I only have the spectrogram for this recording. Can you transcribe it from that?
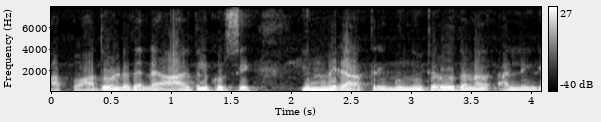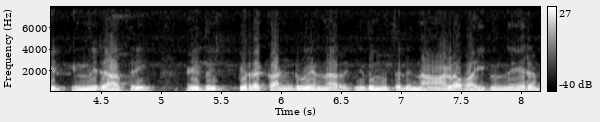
അപ്പോൾ അതുകൊണ്ട് തന്നെ ആയത്തിൽ കുറിച്ച് ഇന്ന് രാത്രി മുന്നൂറ്ററുപത് തവണ അല്ലെങ്കിൽ ഇന്ന് രാത്രി ഏത് പിറ കണ്ടു എന്നറിഞ്ഞത് മുതൽ നാളെ വൈകുന്നേരം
